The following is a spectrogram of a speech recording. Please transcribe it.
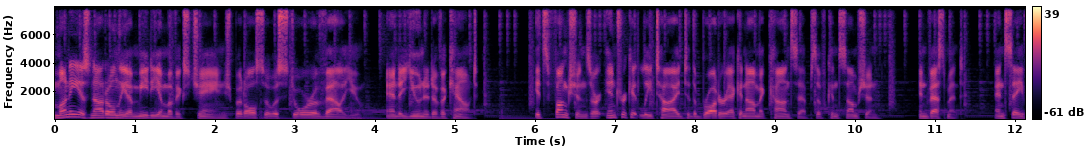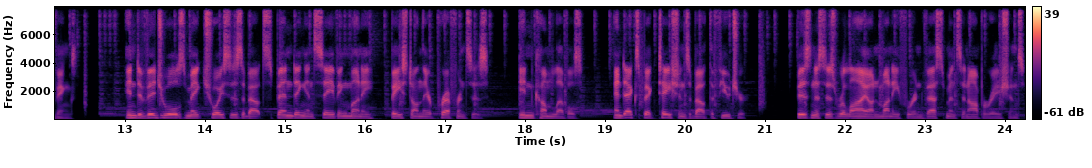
Money is not only a medium of exchange, but also a store of value, and a unit of account. Its functions are intricately tied to the broader economic concepts of consumption, investment, and savings. Individuals make choices about spending and saving money based on their preferences, income levels, and expectations about the future. Businesses rely on money for investments and operations,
